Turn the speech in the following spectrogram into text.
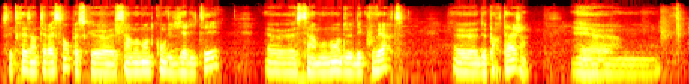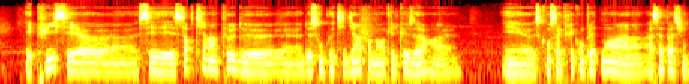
C'est très intéressant parce que c'est un moment de convivialité, euh, c'est un moment de découverte, euh, de partage. Et, euh, et puis c'est euh, c'est sortir un peu de de son quotidien pendant quelques heures euh, et se consacrer complètement à, à sa passion.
